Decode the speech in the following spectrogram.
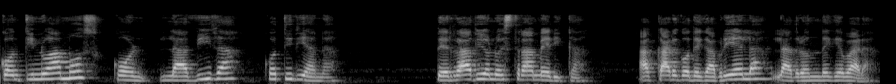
Continuamos con La vida cotidiana de Radio Nuestra América a cargo de Gabriela Ladrón de Guevara.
